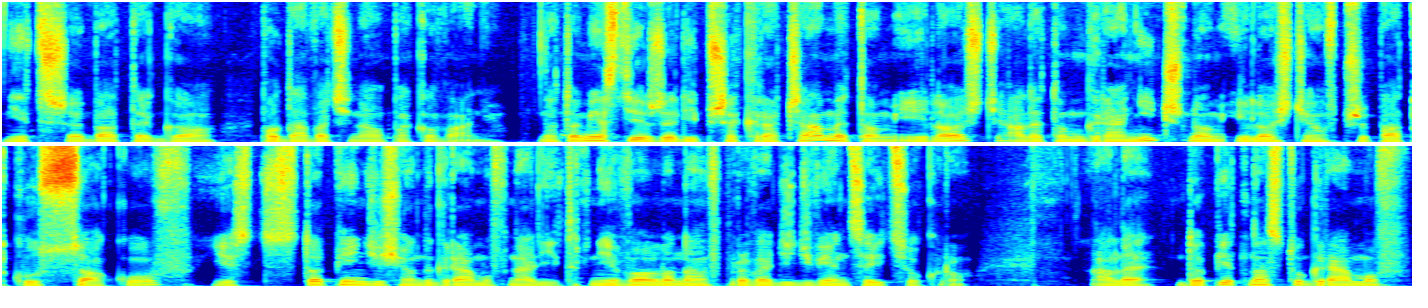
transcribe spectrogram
nie trzeba tego podawać na opakowaniu. Natomiast jeżeli przekraczamy tą ilość, ale tą graniczną ilością w przypadku soków jest 150 gramów na litr, nie wolno nam wprowadzić więcej cukru, ale do 15 gramów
